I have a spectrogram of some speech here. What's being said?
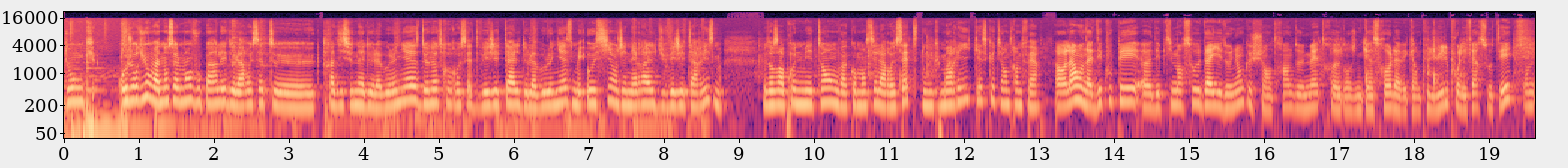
Donc aujourd'hui on va non seulement vous parler de la recette euh, traditionnelle de la bolognaise, de notre recette végétale de la bolognaise, mais aussi en général du végétarisme. Mais dans un premier temps, on va commencer la recette. Donc Marie, qu'est-ce que tu es en train de faire? Alors là, on a découpé euh, des petits morceaux d'ail et d'oignon que je suis en train de mettre euh, dans une casserole avec un peu d'huile pour les faire sauter. On-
